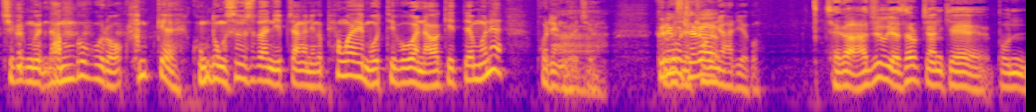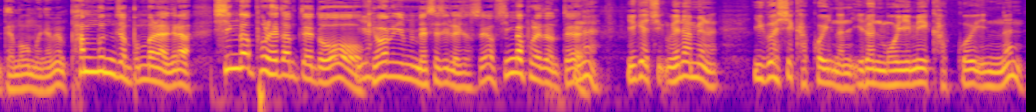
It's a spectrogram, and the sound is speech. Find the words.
지금 그 남북으로 함께 공동 선수단 입장 아닌 그 평화의 모티브가 나왔기 때문에 보낸 거죠. 아. 그리고 그것을 제가 격려하려고. 제가 아주 예사롭지 않게 본 대목은 뭐냐면 판문점뿐만 아니라 싱가포르 회담 때도 교황님이 메시지를 내셨어요. 싱가포르 회담 때. 예. 네. 이게 지금 왜냐하면 이것이 갖고 있는 이런 모임이 갖고 있는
